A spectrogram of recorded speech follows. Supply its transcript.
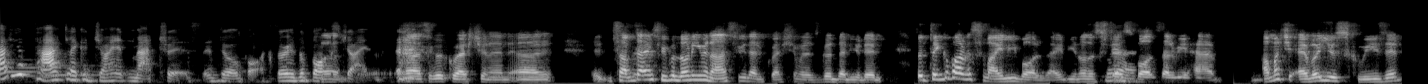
how do you pack like a giant mattress into a box or is the box uh, giant that's a good question and uh, sometimes people don't even ask me that question but it's good that you did so think about a smiley ball right you know the stress yeah. balls that we have how much ever you squeeze it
